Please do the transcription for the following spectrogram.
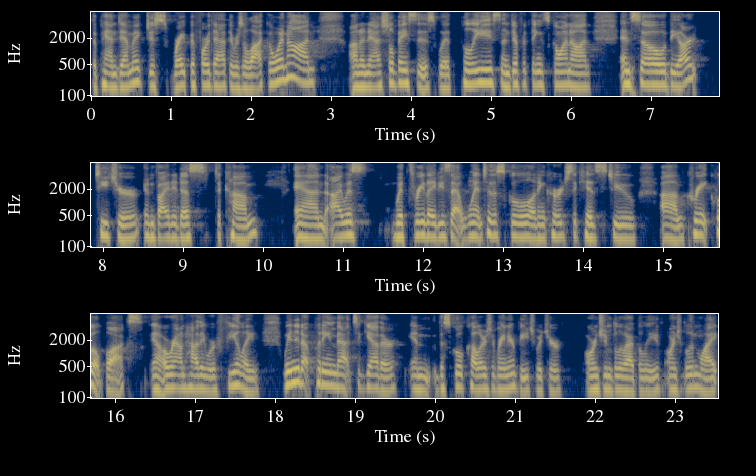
the pandemic, just right before that, there was a lot going on on a national basis with police and different things going on. And so the art teacher invited us to come and I was with three ladies that went to the school and encouraged the kids to um, create quilt blocks you know, around how they were feeling. We ended up putting that together in the school colors of Rainier Beach, which are orange and blue, I believe, orange, blue, and white.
